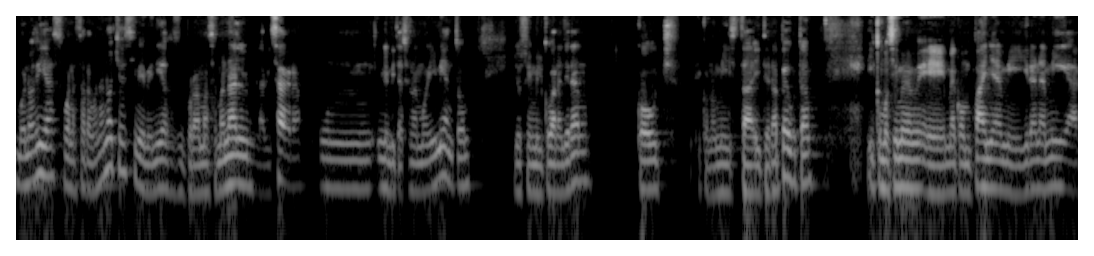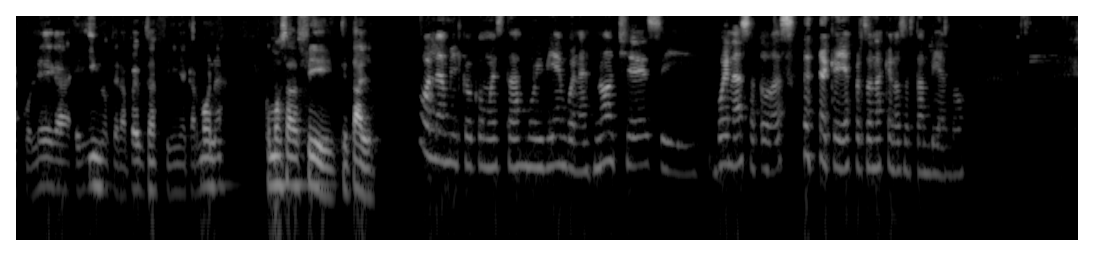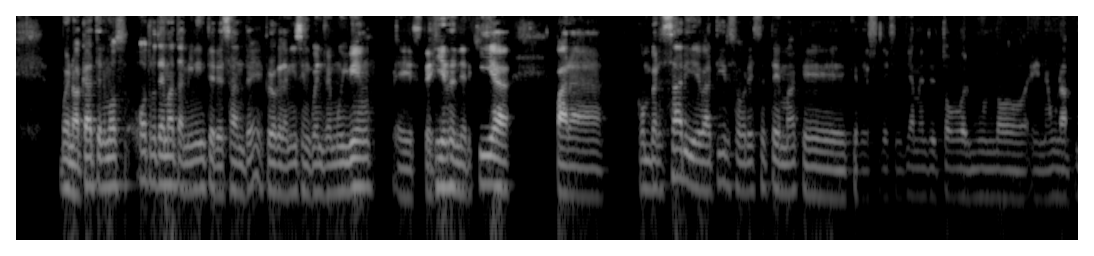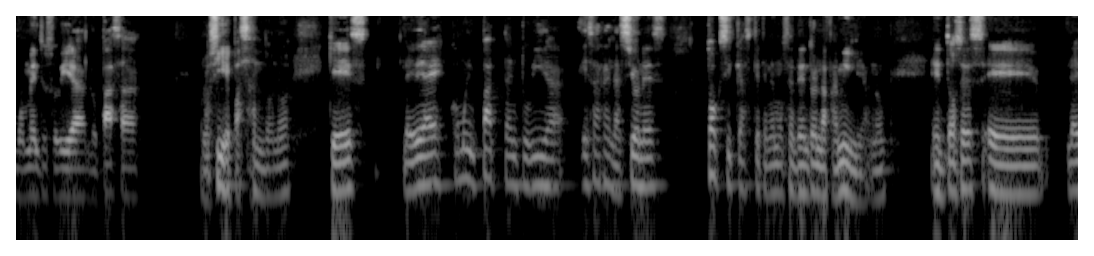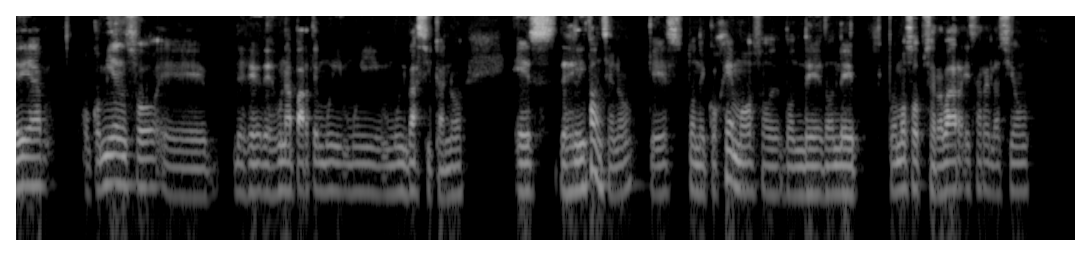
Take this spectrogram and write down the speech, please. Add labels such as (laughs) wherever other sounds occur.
Buenos días, buenas tardes, buenas noches y bienvenidos a su programa semanal, La Bisagra, una invitación al movimiento. Yo soy Milko Baranderán, coach, economista y terapeuta. Y como siempre me, acompaña mi gran amiga, colega e hipnoterapeuta, Fiña Carmona. ¿Cómo estás, Fi? ¿Qué tal? Hola, Milko, ¿cómo estás? Muy bien, buenas noches y buenas a todas (laughs) aquellas personas que nos están viendo. Bueno, acá tenemos otro tema también interesante. Espero que también se encuentre muy bien, este, (laughs) lleno de energía para conversar y debatir sobre ese tema que, definitivamente todo el mundo en algún momento de su vida lo pasa, o lo sigue pasando, ¿no? Que es, la idea es cómo impacta en tu vida esas relaciones tóxicas que tenemos dentro de la familia, ¿no? Entonces, eh, la idea, o comienzo, eh, desde, una parte muy, muy, muy básica, ¿no? Es desde la infancia, ¿no? Que es donde cogemos o donde, donde podemos observar esa relación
